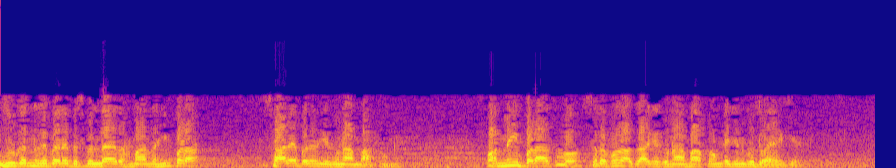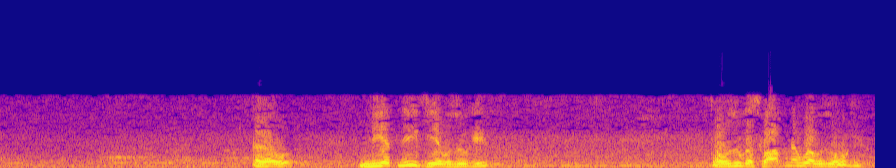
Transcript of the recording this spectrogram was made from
وضو کرنے سے پہلے بسم اللہ الرحمن نہیں پڑا تو سارے بدن کے گناہ معاف ہوں گے۔ اور نہیں پڑا تو صرف اعضاء کے گناہ معاف ہوں گے جن کو دعایا گیا اگر نیت نہیں کی ہے وضو کی، تو وضو کا سواب نہ ہوا، وضو ہو گیا۔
